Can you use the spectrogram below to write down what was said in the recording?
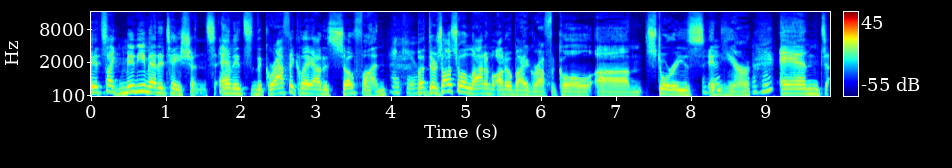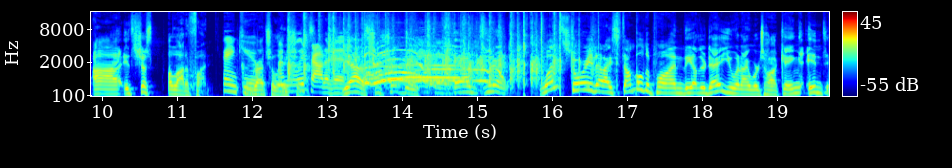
it's like mini meditations, and it's the graphic layout is so fun. Thank you. But there's also a lot of autobiographical um, stories Mm-hmm. in here, and uh, it's just a lot of fun. Thank you. Congratulations. I'm really proud of it. Yes, you should be. And you know, one story that I stumbled upon the other day, you and I were talking, and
